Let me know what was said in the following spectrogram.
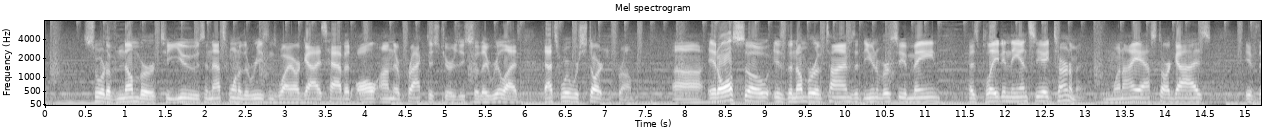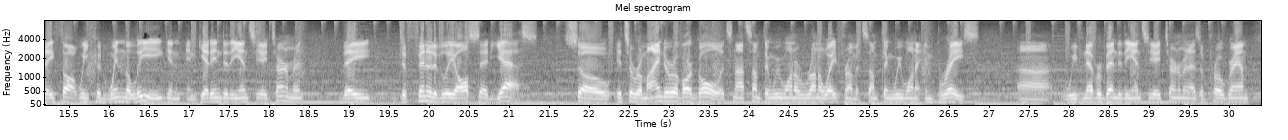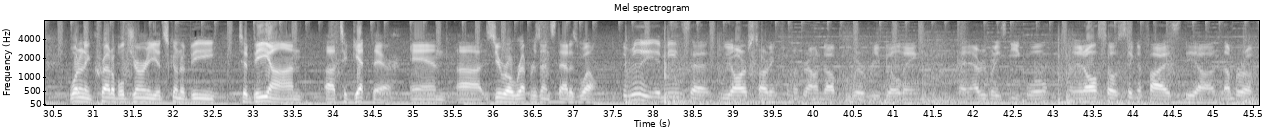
sort of number to use, and that's one of the reasons why our guys have it all on their practice jerseys so they realize that's where we're starting from. Uh, it also is the number of times that the University of Maine has played in the NCAA tournament. And when I asked our guys if they thought we could win the league and, and get into the NCAA tournament, they definitively all said yes. So it's a reminder of our goal. It's not something we want to run away from. It's something we want to embrace. Uh, we've never been to the NCAA tournament as a program. What an incredible journey it's going to be to be on uh, to get there, and uh, zero represents that as well. It really it means that we are starting from the ground up. We're rebuilding, and everybody's equal, and it also signifies the uh, number of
